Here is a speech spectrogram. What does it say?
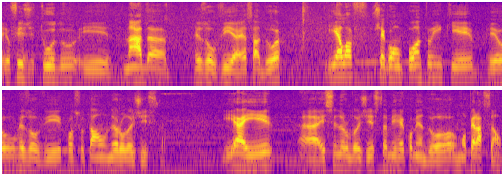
eu fiz de tudo e nada resolvia essa dor. E ela chegou a um ponto em que eu resolvi consultar um neurologista. E aí esse neurologista me recomendou uma operação.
